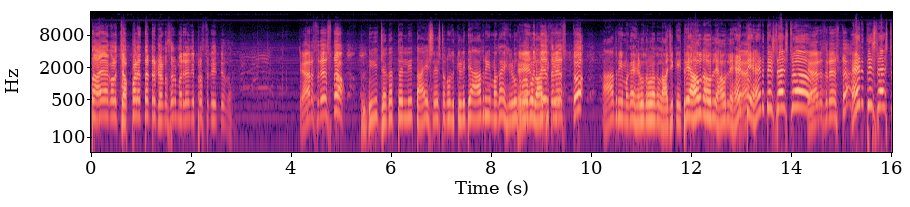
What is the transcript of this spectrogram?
ತಾಯಗಳು ಚಪ್ಪಾಳೆ ತಟ್ರಿ ಗಂಡಸರ ಮರ್ಯಾದೆ ಪ್ರಶ್ನೆ ಐತಿದ ಯಾರು ಶ್ರೇಷ್ಠ? ಇಡೀ ಜಗತ್ತಲ್ಲಿ ತಾಯಿ ಶ್ರೇಷ್ಠ ಅನ್ನೋದು ಕೇಳಿದ್ದೆ ಆದ್ರೂ ಈ ಮಗ ಹೇಳುದ್ರೊಳಗು ಹೆಂಡತಿ ಲಾಜಿಕ್ ಶ್ರೇಷ್ಠ. ಆದ್ರೂ ಈ ಮಗ ಹೇಳುದ್ರೊಳಗ ಲಾಜಿಕ್ ಐತ್ರಿ. ಹೌದ್ ಹೌದ್ಲಿ ಹೌದ್ಲಿ. ಹೆಂಡತಿ ಹೆಂಡತಿ ಶ್ರೇಷ್ಠ. ಯಾರು ಶ್ರೇಷ್ಠ? ಹೆಂಡತಿ ಶ್ರೇಷ್ಠ.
